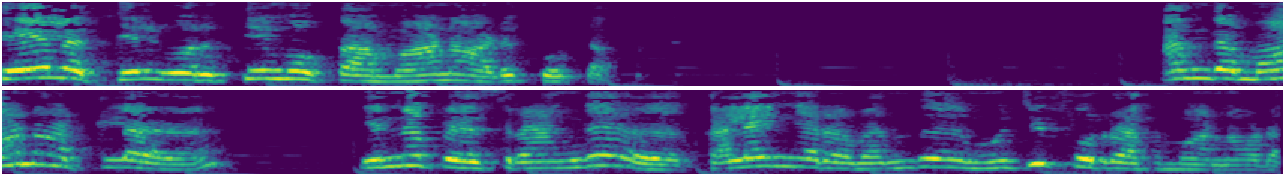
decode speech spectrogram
சேலத்தில் ஒரு திமுக மாநாடு கூட்டப்பட்டது. அந்த மாநாட்டுல என்ன பேசுறாங்க? கலைஞரை வந்து முஜிபுர் ரஹ்மானோட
